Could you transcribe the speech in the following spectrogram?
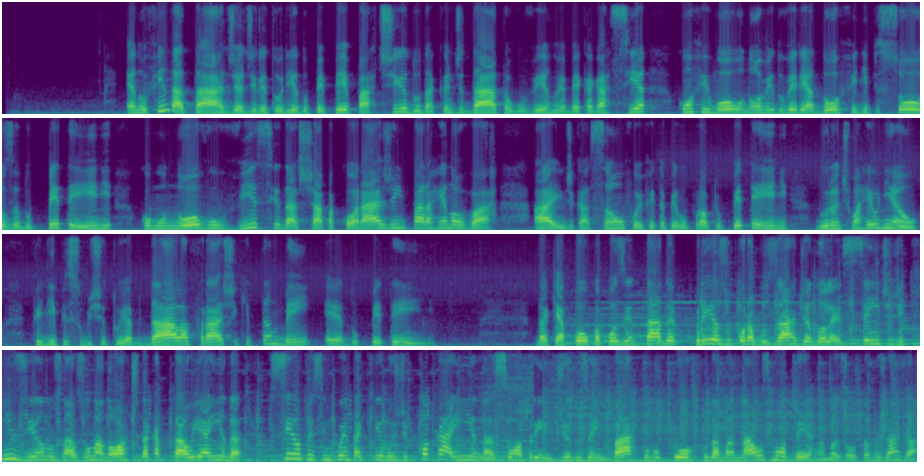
É, no fim da tarde, a diretoria do PP, partido da candidata ao governo Rebeca Garcia, confirmou o nome do vereador Felipe Souza, do PTN, como novo vice da chapa Coragem para Renovar. A indicação foi feita pelo próprio PTN durante uma reunião. Felipe substitui Abdala Frache, que também é do PTN. Daqui a pouco, aposentado é preso por abusar de adolescente de 15 anos na zona norte da capital. E ainda, 150 quilos de cocaína são apreendidos em barco no porto da Manaus Moderna. Nós voltamos já já.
